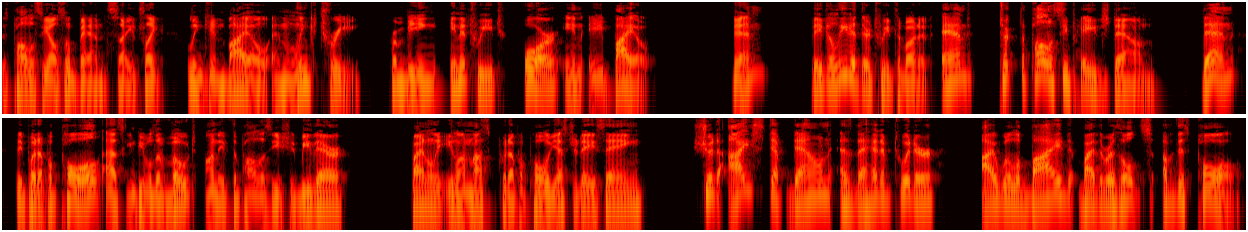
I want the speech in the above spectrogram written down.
This policy also banned sites like LinkedIn Bio and Linktree from being in a tweet or in a bio. Then they deleted their tweets about it and took the policy page down. Then they put up a poll asking people to vote on if the policy should be there. Finally, Elon Musk put up a poll yesterday saying, Should I step down as the head of Twitter I will abide by the results of this poll.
